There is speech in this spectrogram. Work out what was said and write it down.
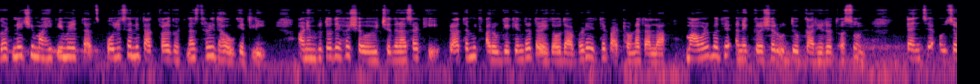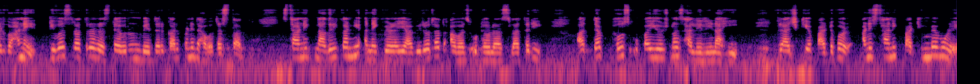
घटनेची माहिती मिळताच पोलिसांनी तात्काळ घटनास्थळी धाव घेतली आणि मृतदेह शवविच्छेदनासाठी प्राथमिक आरोग्य केंद्र तळेगाव दाभडे येथे पाठवण्यात आला. मावळमध्ये अनेक क्रशर उद्योग कार्यरत असून त्यांचे अवजड वाहने दिवस रात्र रस्त्यावरून बेदरकारपणे धावत असतात. स्थानिक नागरिकांनी अनेक वेळा याविरोधात आवाज उठवला असला तरी अद्याप ठोस उपाययोजना झालेली नाही. राजकीय पाठबळ आणि स्थानिक पाठिंब्यामुळे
